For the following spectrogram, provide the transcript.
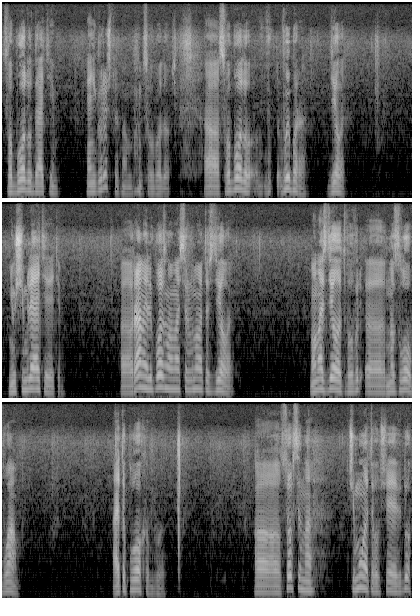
свободу дать им. Я не говорю, что там свобода вообще. А, свободу выбора делать. Не ущемляйте этим. А, рано или поздно она все равно это сделает. Но она сделает во, э, на зло вам. А это плохо будет. А, собственно, чему это вообще я веду?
